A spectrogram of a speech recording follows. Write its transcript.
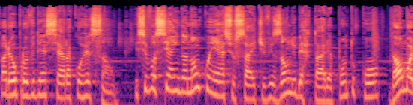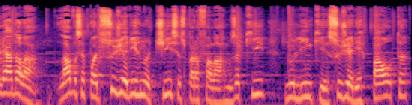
para eu providenciar a correção. E se você ainda não conhece o site visãolibertaria.com, dá uma olhada lá. Lá você pode sugerir notícias para falarmos aqui, no link sugerir pauta,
